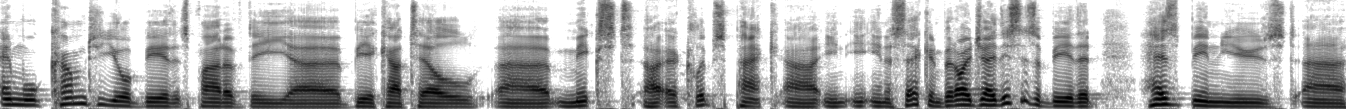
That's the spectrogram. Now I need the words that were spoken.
And we'll come to your beer that's part of the uh, Beer Cartel uh, mixed uh, Eclipse pack uh, in, in a second. But OJ, this is a beer that has been used uh,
